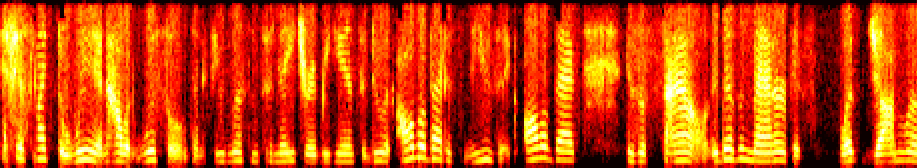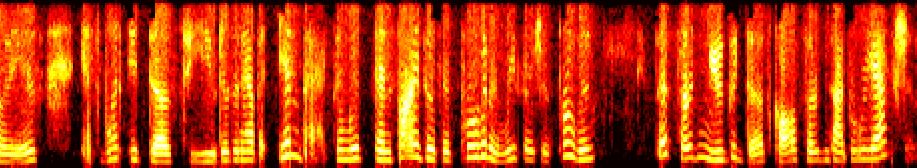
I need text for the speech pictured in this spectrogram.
It's just like the wind, how it whistles, and if you listen to nature, it begins to do it. All of that is music. All of that is a sound. It doesn't matter if it's what genre it is. It's what it does to you. Does it have an impact? And with and scientists have proven and research has proven that certain music does cause certain type of reactions.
